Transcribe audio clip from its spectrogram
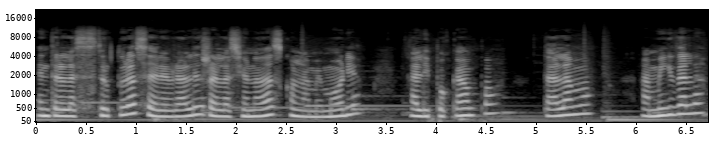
entre las estructuras cerebrales relacionadas con la memoria al hipocampo, tálamo, amígdala,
